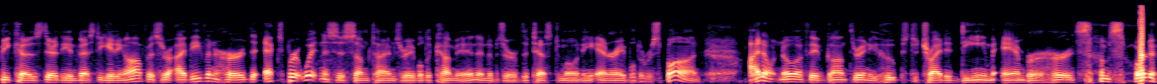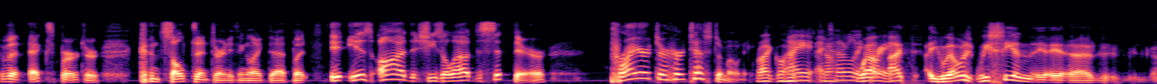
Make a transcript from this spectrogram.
because they're the investigating officer. I've even heard that expert witnesses sometimes are able to come in and observe the testimony and are able to respond. I don't know if they've gone through any hoops to try to deem Amber Heard some sort of an expert or consultant or anything like that, but it is odd that she's allowed to sit there prior to her testimony. Right, go I, I totally well, agree. I th- we always we see in uh, uh,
